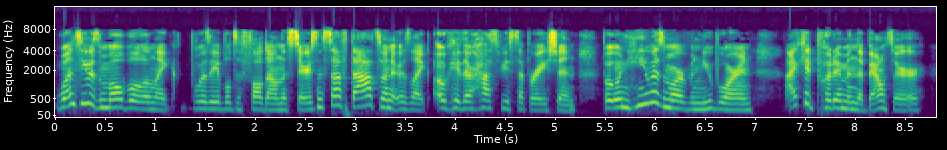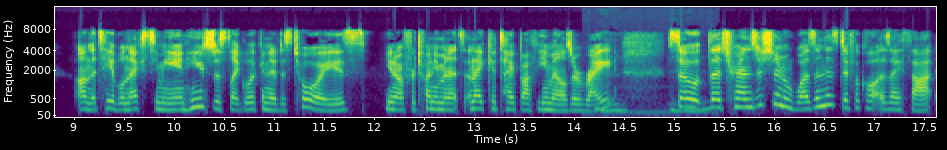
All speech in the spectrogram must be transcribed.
once he was mobile and like was able to fall down the stairs and stuff, that's when it was like, okay, there has to be a separation. But when he was more of a newborn, I could put him in the bouncer on the table next to me and he's just like looking at his toys, you know, for 20 minutes and I could type off emails or write. Mm-hmm. So the transition wasn't as difficult as I thought.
